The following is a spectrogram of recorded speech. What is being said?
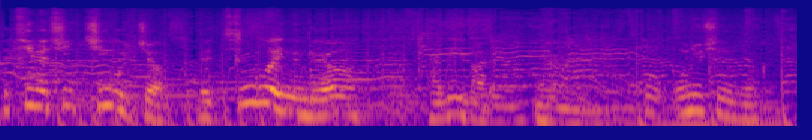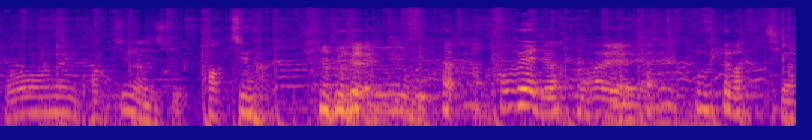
그 팀에 친, 친구 있죠. 네, 친구가 있는데요. 잘 되길 바래요. 또 온유 씨는요? 저는 곽진원 씨. 곽진호. 후배죠. 후배 맞죠.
